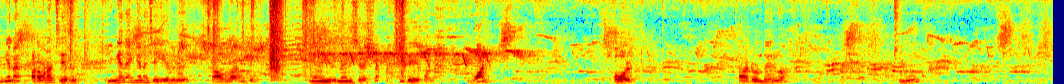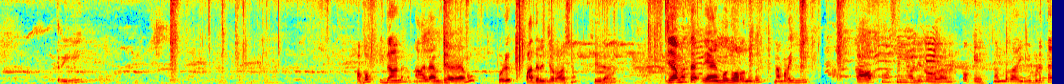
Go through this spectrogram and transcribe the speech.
ഇങ്ങനെ പടപട ചെയ്യരുത്. ഇങ്ങനെ ഇങ്ങനെ ചെയ്യരുത്. സാവധാനത്തിൽ ഇങ്ങനെ ഇരുന്നതിന് ശേഷം ഇതേപോലെ. വൺ ഹോൾ താഴോട്ട് കൊണ്ടുവരിക. ടു ത്രീ അപ്പം ഇതാണ് നാലാമത്തെ വ്യായാമം. ഒരു പതിനഞ്ച് പ്രാവശ്യം ചെയ്താൽ മതി. അഞ്ചാമത്തെ വ്യായാമം എന്ന് പറയുന്നത് നമ്മുടെ ഈ കാഫ് മസിലിന് വേണ്ടിയിട്ടുള്ളതാണ്. ഓക്കെ നമ്മുടെ ഇവിടുത്തെ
